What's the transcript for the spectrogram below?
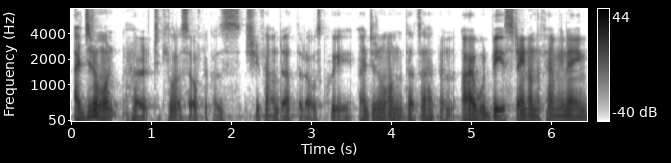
I didn't want her to kill herself because she found out that i was queer. I didn't want that to happen. I would be a stain on the family name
